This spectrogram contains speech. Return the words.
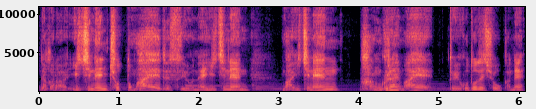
だから1年ちょっと前ですよね1年まあ1年半ぐらい前ということでしょうかね。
